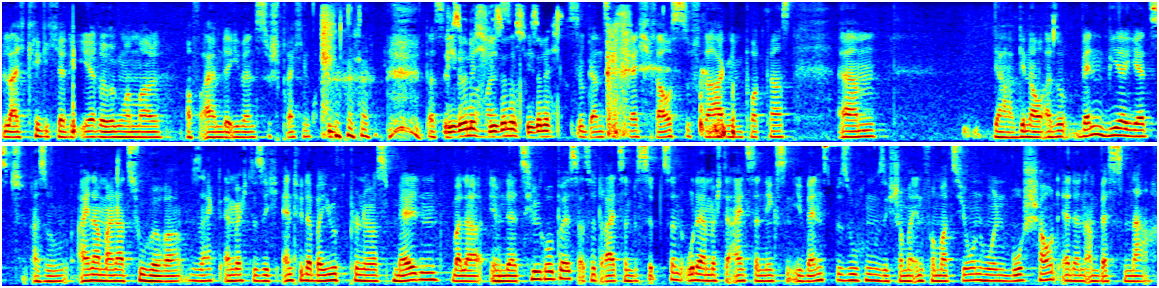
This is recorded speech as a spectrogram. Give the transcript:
Vielleicht kriege ich ja die Ehre, irgendwann mal auf einem der Events zu sprechen. wieso nicht, wieso nicht, wieso nicht? So ganz frech rauszufragen im Podcast. Ähm, ja, genau. Also wenn wir jetzt, also einer meiner Zuhörer sagt, er möchte sich entweder bei Youthpreneurs melden, weil er in der Zielgruppe ist, also 13 bis 17, oder er möchte eins der nächsten Events besuchen, sich schon mal Informationen holen. Wo schaut er denn am besten nach?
